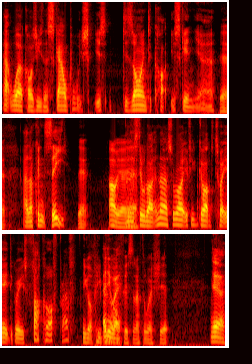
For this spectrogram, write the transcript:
At work, I was using a scalpel, which is designed to cut your skin, yeah, Yeah, and I couldn't see. yeah. Oh yeah, And yeah. they're still like, "No, it's all right. If you can go up to 28 degrees, fuck off, bruv." You got people in Anyway. the office that have to wear shit. Yeah.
